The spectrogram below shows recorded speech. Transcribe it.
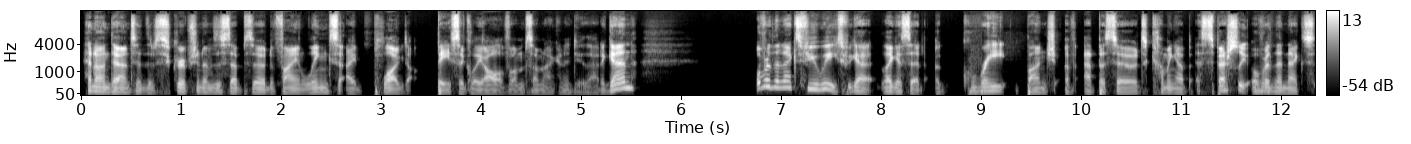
Head on down to the description of this episode to find links. I plugged basically all of them so i'm not going to do that again over the next few weeks, we got, like I said, a great bunch of episodes coming up, especially over the next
